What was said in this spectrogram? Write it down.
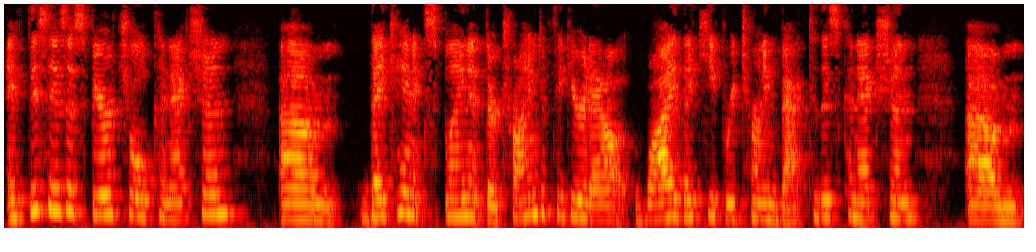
If this is a spiritual connection, Um, they can't explain it. They're trying to figure it out, why they keep returning back to this connection. Um,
